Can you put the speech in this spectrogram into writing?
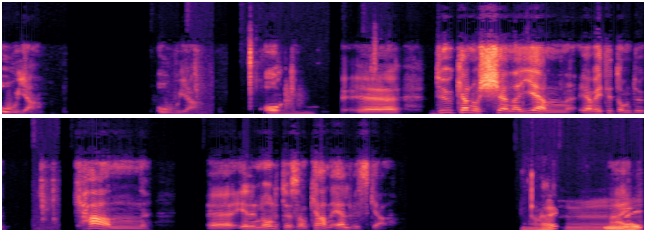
Oh ja. Oh ja. Och eh, du kan nog känna igen, jag vet inte om du kan, eh, är det någon av er som kan elviska? Nej. Nej.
